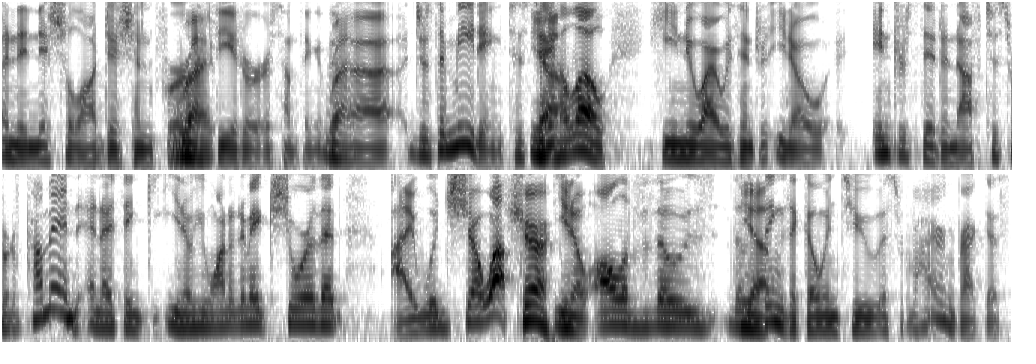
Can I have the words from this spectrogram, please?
an initial audition for a theater or something. Right. Uh, just a meeting to say Yeah. hello. He knew I was inter- you know interested enough to sort of come in, and I think you know he wanted to make sure that I would show up. Sure. You know all of those those Yeah. things that go into a sort of hiring practice.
